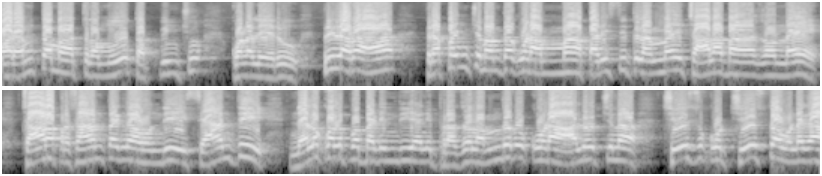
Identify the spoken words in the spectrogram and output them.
వారెంత మాత్రము తప్పించు కొనలేరు. ప్రిలరా ప్రపంచమంతా కూడా అమ్మ పరిస్థితులు అన్నీ చాలా బాగా ఉన్నాయి. చాలా ప్రశాంతంగా ఉంది. శాంతి నెలకొల్పబడింది అని ప్రజలందరూ కూడా ఆలోచన చేసుకో చేస్తూ ఉండగా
